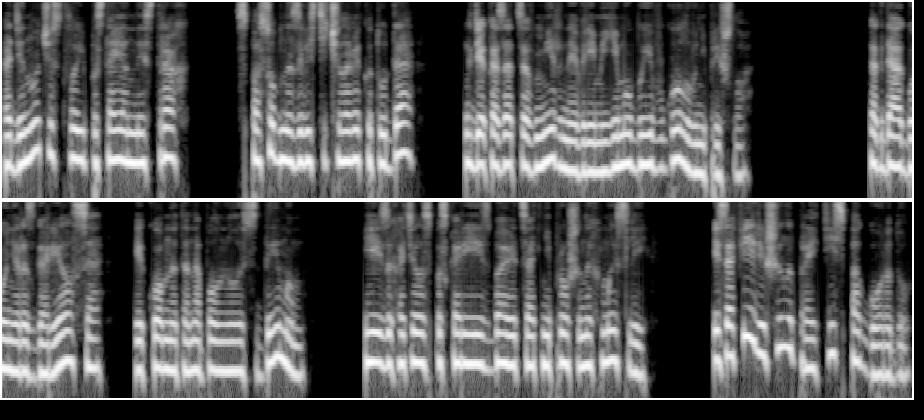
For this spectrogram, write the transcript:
Одиночество и постоянный страх способны завести человека туда, где оказаться в мирное время ему бы и в голову не пришло. Когда огонь разгорелся и комната наполнилась дымом, ей захотелось поскорее избавиться от непрошенных мыслей, и София решила пройтись по городу.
